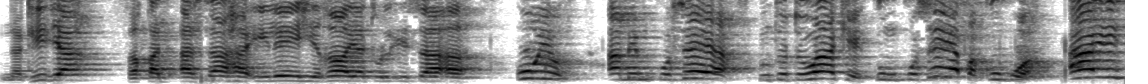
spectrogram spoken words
Natija faqad asaha ilayhi ghayatul isaa. Huyu amemkosea mtoto wake kumkosea pakubwa. Ai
